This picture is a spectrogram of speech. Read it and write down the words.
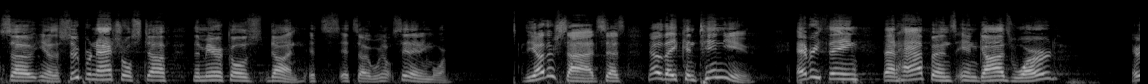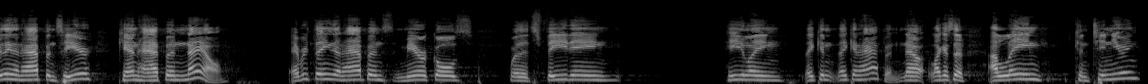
So, you know, the supernatural stuff, the miracle's done. It's, it's over. We don't see it anymore. The other side says, no, they continue. Everything that happens in God's word, everything that happens here, can happen now. Everything that happens, miracles, whether it's feeding, healing, they can, they can happen. Now, like I said, I lean continuing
